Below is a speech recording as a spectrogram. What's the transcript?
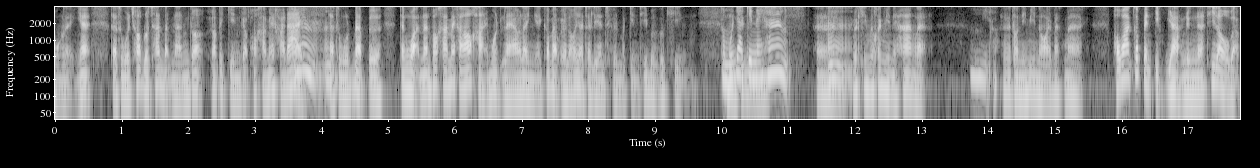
งอะไรอย่างเงี้ย แต่สมมติชอบรสชาติแบบนั้นก็ก็ไปกินกับพ่อค้าแม่ค้าได้อ่าอ่าแต่สมมติแบบเออจังหวะนั้นพ่อค้าแม่ค้าเขาขายหมดแล้วอะไรอย่างเงี้ย ก็แบบเออเราก็อยากจะเรียนเชิญมากินที่เบอร์เกอร์คิง สมมติอยากกินในห้างอ่าอ่าเบอร์คิงไม่ค่อยมีในห้างแหละไม่มีเหรอเออตอนนี้มีน้อยมากๆ เพราะว่าก็เป็นอีกอย่างหนึ่งนะที่เราแบบ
